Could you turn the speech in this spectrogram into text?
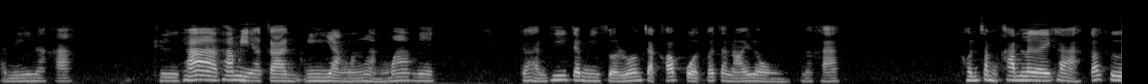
อันนี้นะคะ คือถ้าถ้ามีอาการมีอย่างหลังๆมากเนี่ย การที่จะมีส่วนร่วมจากครอบครัวก็จะน้อยลงนะคะ คนสำคัญเลยค่ะ ก็คือ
